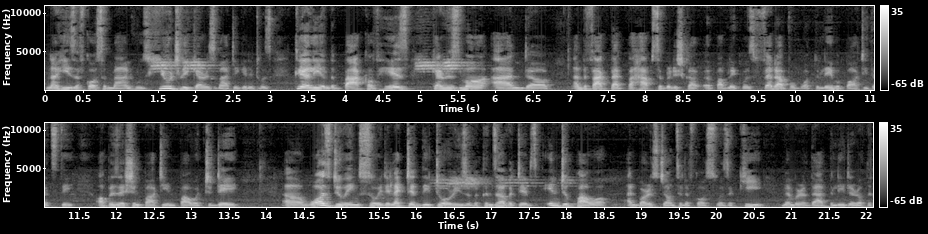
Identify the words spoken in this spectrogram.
Now, he's, of course, a man who's hugely charismatic, and it was clearly in the back of his charisma and uh, and the fact that perhaps the British uh, public was fed up of what the Labour Party, that's the opposition party in power today, uh, was doing. So it elected the Tories or the Conservatives into power, and Boris Johnson, of course, was a key member of that, the leader of the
